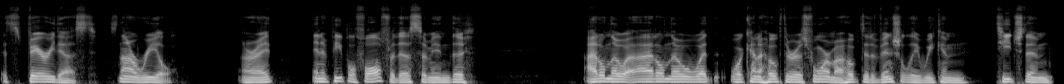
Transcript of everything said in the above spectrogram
It's fairy dust. It's not real. All right? And if people fall for this, I mean, the I don't know I don't know what what kind of hope there is for them. I hope that eventually we can teach them,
